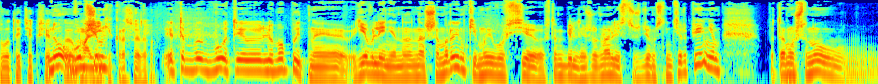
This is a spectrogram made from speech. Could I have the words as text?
вот этих всех Ну, в общем, маленьких кроссоверов. Это бу- будет любопытное явление на нашем рынке. Мы его все, автомобильные журналисты, ждем с нетерпением, потому что, ну,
